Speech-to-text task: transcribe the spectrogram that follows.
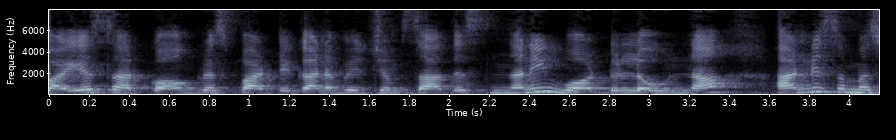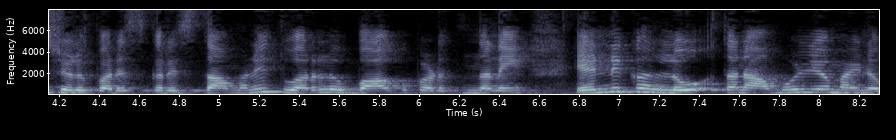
వైఎస్ఆర్ కాంగ్రెస్ పార్టీ ఘన విజయం సాధిస్తుందని వార్డుల్లో ఉన్న అన్ని సమస్యలు పరిష్కరిస్తామని త్వరలో బాగుపడుతుందని ఎన్నికల్లో తన అమూల్యమైన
